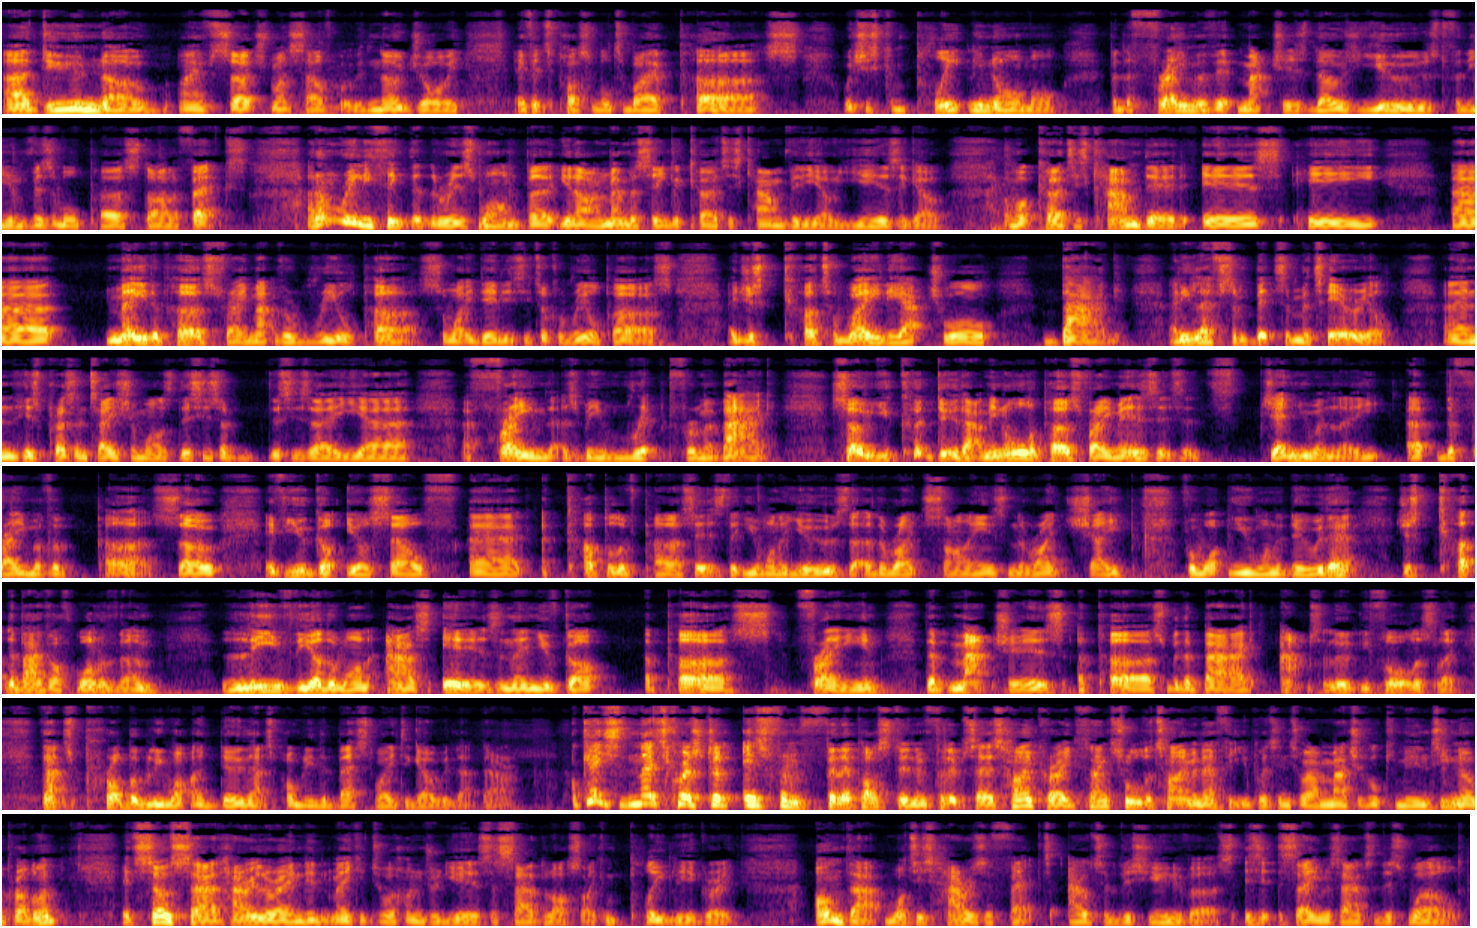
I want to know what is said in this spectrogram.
Uh, do you know, I have searched myself, but with no joy, if it's possible to buy a purse which is completely normal but the frame of it matches those used for the invisible purse style effects. I don't really think that there is one, but you know, I remember seeing a Curtis Kam video years ago, and what Curtis Kam did is he uh, made a purse frame out of a real purse. So what he did is he took a real purse and just cut away the actual bag, and he left some bits of material and his presentation was this is a this is a uh, a frame that has been ripped from a bag. So you could do that. I mean, all a purse frame is is it's genuinely uh, the frame of a purse. So if you got yourself uh, a couple of purses that you want to use that are the right size and the right shape for what you want to do with it, just cut the bag off one of them, leave the other one as is, and then you've got a purse frame that matches a purse with a bag absolutely flawlessly. That's probably what I'd do. That's probably the best way to go with that, Darren. Okay, so the next question is from Philip Austin, and Philip says, Hi Craig, thanks for all the time and effort you put into our magical community, no problem. It's so sad Harry Lorayne didn't make it to 100 years, a sad loss, I completely agree. On that, what is Harry's effect out of this universe? Is it the same as out of this world?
